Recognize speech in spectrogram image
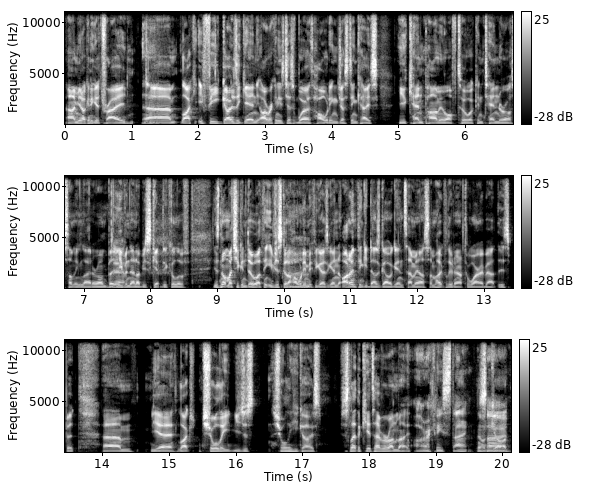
Um, you're not going to get a trade. Um, like if he goes again, I reckon he's just worth holding just in case you can palm him off to a contender or something later on. But Yeah. even then, I'd be skeptical of. There's not much you can do. I think you've just got to hold him if he goes again. I don't think he does go again somehow. So hopefully we don't have to worry about this. But um, yeah, like surely you just surely he goes. Just let the kids have a run, mate. I reckon he's staying. Oh, so God.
